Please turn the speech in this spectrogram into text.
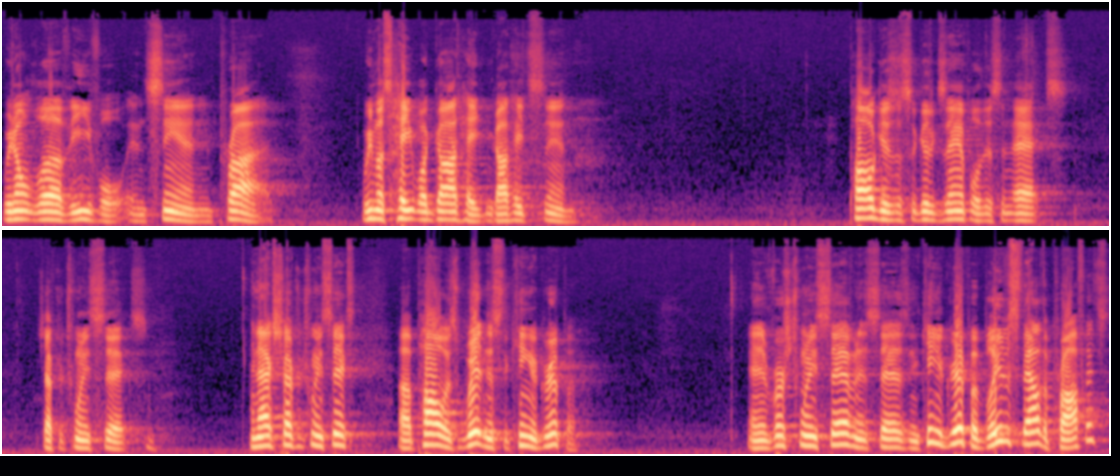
We don't love evil and sin and pride. We must hate what God hates, and God hates sin. Paul gives us a good example of this in Acts chapter 26. In Acts chapter 26, uh, Paul has witnessed to King Agrippa. And in verse 27, it says, And King Agrippa, believest thou the prophets?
